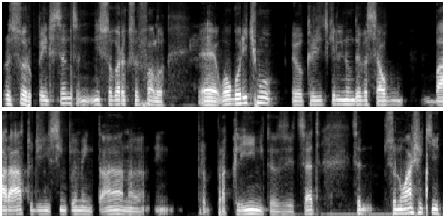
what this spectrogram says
Professor, pensando nisso agora que o senhor falou, é, o algoritmo, eu acredito que ele não deva ser algo barato de se implementar na, em, para clínicas, etc. Você, você não acha que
